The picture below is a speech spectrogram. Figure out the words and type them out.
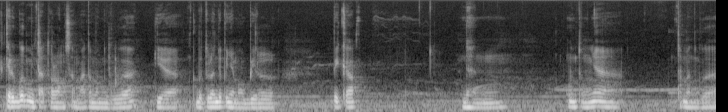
akhirnya gue minta tolong sama teman gue dia kebetulan dia punya mobil pickup. Dan untungnya teman gue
